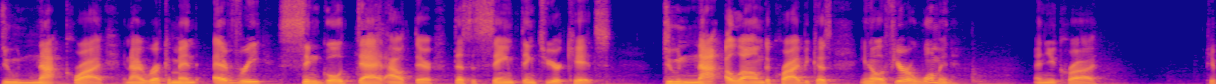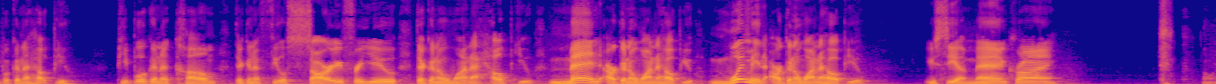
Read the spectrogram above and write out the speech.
do not cry. And I recommend every single dad out there does the same thing to your kids. Do not allow them to cry because, you know, if you're a woman and you cry, people are going to help you. People are going to come. They're going to feel sorry for you. They're going to want to help you. Men are going to want to help you. Women are going to want to help you. You see a man crying, no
